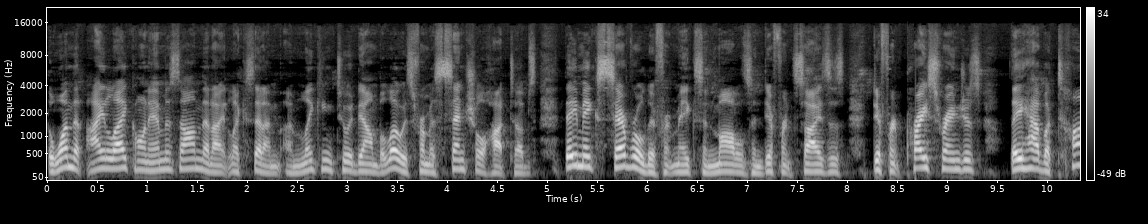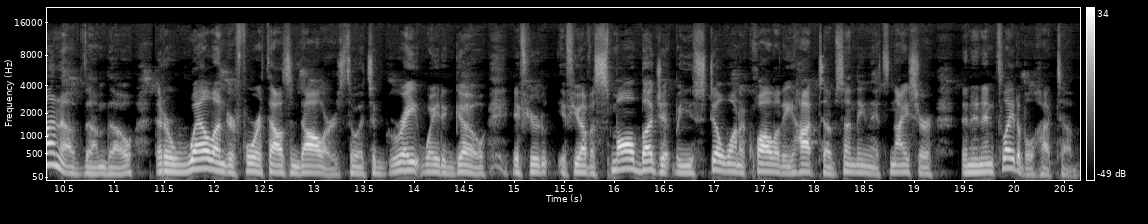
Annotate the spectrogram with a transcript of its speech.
The one that I like on Amazon that I, like I said, I'm, I'm linking to it down below is from Essential Hot Tubs. They make several different makes and models in different sizes, different price ranges. They have a ton of them though that are well under $4,000. So it's a great way to go if you're if you have a small budget but you still want a quality hot tub, something that's nicer than an inflatable hot tub.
